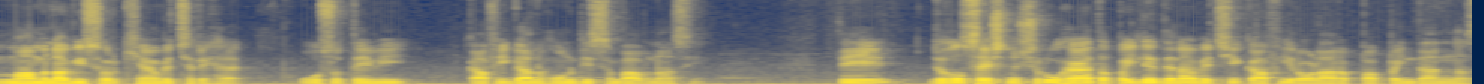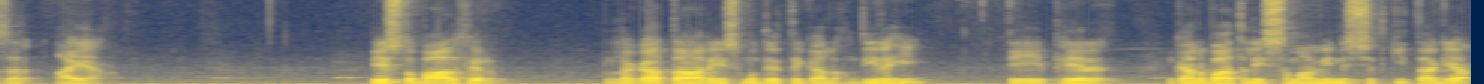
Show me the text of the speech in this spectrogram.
ਮਾਮਲਾ ਵੀ ਸੁਰਖੀਆਂ ਵਿੱਚ ਰਿਹਾ ਉਸ ਉੱਤੇ ਵੀ ਕਾਫੀ ਗੱਲ ਹੋਣ ਦੀ ਸੰਭਾਵਨਾ ਸੀ। ਤੇ ਜਦੋਂ ਸੈਸ਼ਨ ਸ਼ੁਰੂ ਹੋਇਆ ਤਾਂ ਪਹਿਲੇ ਦਿਨਾਂ ਵਿੱਚ ਹੀ ਕਾਫੀ ਰੌਲਾ ਰੱਪਾ ਪੈਂਦਾ ਨਜ਼ਰ ਆਇਆ। ਤੇ ਇਸ ਤੋਂ ਬਾਅਦ ਫਿਰ ਲਗਾਤਾਰ ਇਸ ਮੁੱਦੇ ਤੇ ਗੱਲ ਹੁੰਦੀ ਰਹੀ ਤੇ ਫਿਰ ਗੱਲਬਾਤ ਲਈ ਸਮਾਂ ਵੀ ਨਿਸ਼ਚਿਤ ਕੀਤਾ ਗਿਆ।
